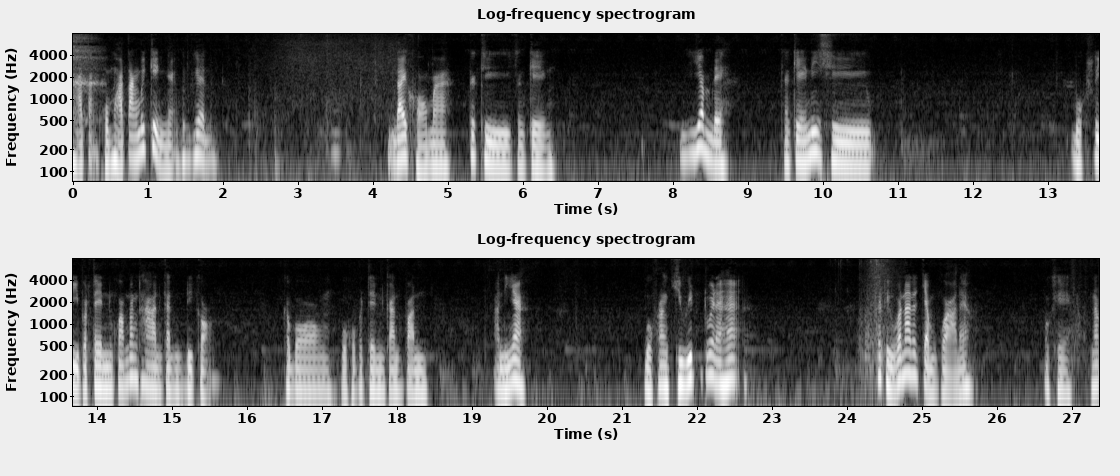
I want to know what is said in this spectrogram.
หาตังค์ผมหาตังค์ไม่เก่งอะเพื่อนๆ ได้ของมาก็คือกางเกง เยี่ยมเลยกางเกงนี่คือบวกสี่เปอร์เซ็นความต้านทานกันดีเกา กระบอง บวกหกเปอร์เซ็นการฟัน อันนี้อะบวกพลังชีวิตด้วยนะฮะ ก็ถือว่าน่าจะแจ่มกว่านะ โอเค น่า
